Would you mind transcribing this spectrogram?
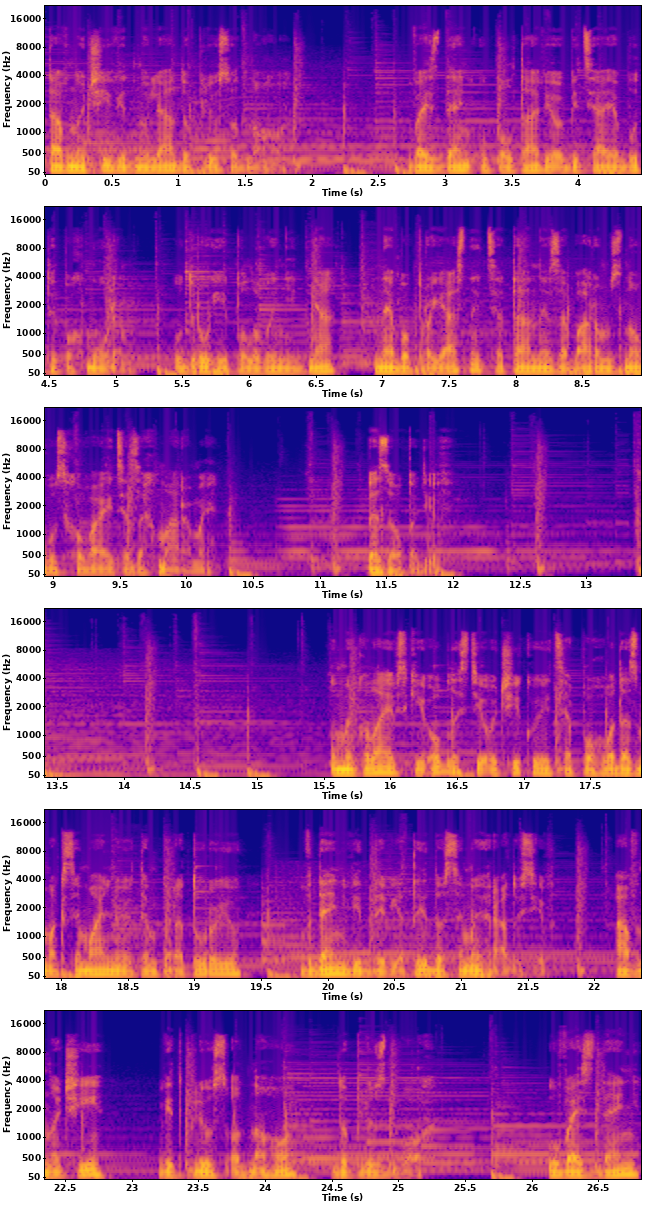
та вночі від 0 до плюс 1. Весь день у Полтаві обіцяє бути похмурим. У другій половині дня небо проясниться та незабаром знову сховається за хмарами. Без опадів. У Миколаївській області очікується погода з максимальною температурою в день від 9 до 7 градусів, а вночі від плюс 1 до плюс 2. Увесь день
